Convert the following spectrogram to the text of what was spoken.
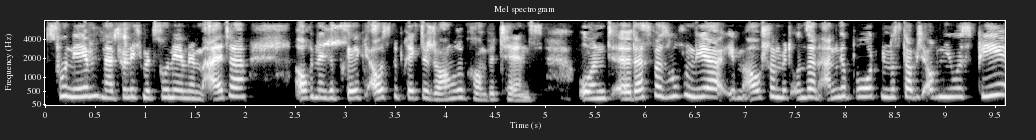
zunehmend, natürlich mit zunehmendem Alter, auch eine geprägt, ausgeprägte Genrekompetenz. Und äh, das versuchen wir eben auch schon mit unseren Angeboten. Das ist, glaube ich, auch ein USP,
